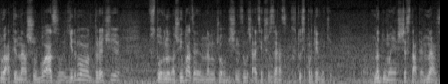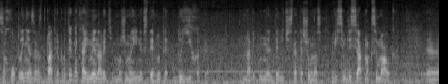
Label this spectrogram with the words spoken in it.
брати нашу базу. Їдемо, до речі, в сторону нашої бази. Нам нічого більше не залишається, якщо зараз хтось з противників надумає ще стати на захоплення. Зараз 2-3 противника, і ми навіть можемо і не встигнути доїхати. Навіть не дивлячись на те, що у нас 80 максималка, е,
